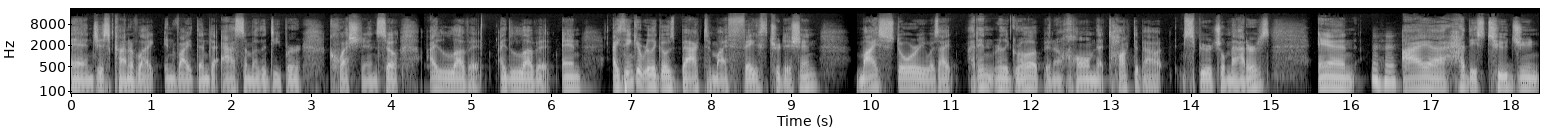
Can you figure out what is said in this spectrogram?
and just kind of like invite them to ask some of the deeper questions. So I love it. I love it. And I think it really goes back to my faith tradition. My story was I, I didn't really grow up in a home that talked about spiritual matters. And I uh, had these two jun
